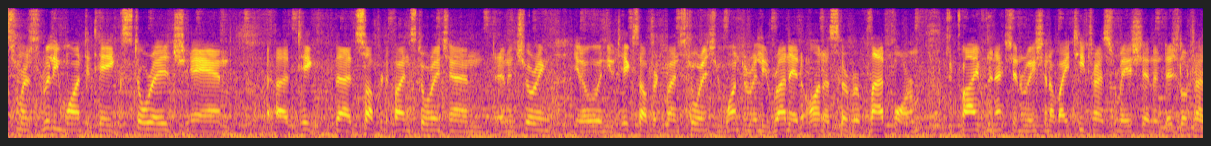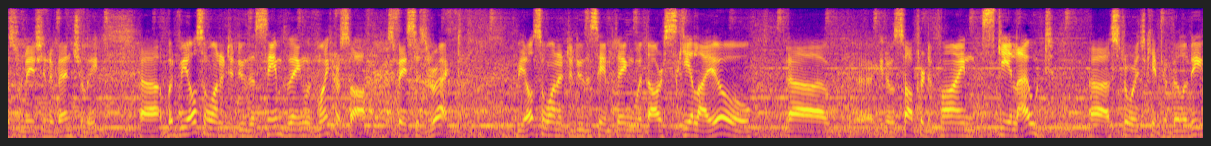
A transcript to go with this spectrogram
Customers really want to take storage and take that software-defined storage and, and ensuring, you know, when you take software-defined storage, you want to really run it on a server platform to drive the next generation of IT transformation and digital transformation eventually. Uh, but we also wanted to do the same thing with Microsoft Spaces Direct. We also wanted to do the same thing with our Scale.io, uh, you know, software-defined scale-out uh, storage capability.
